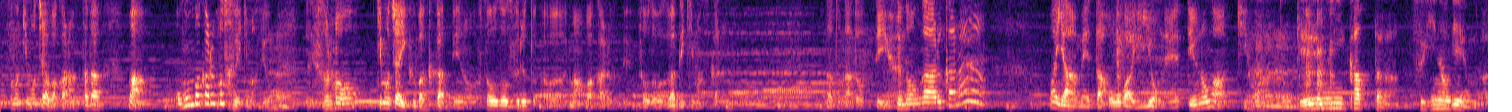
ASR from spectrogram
その気持ちは分からん。ただまあおもんばかることはできますよ。その気持ちはいくばくかっていうのを想像するとかはまあ分かるんで想像ができますから。ねなどなどっていうのがあるから、まあ、やめた方がいいよねっていうのが基本あとゲームに勝ったら次のゲームが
